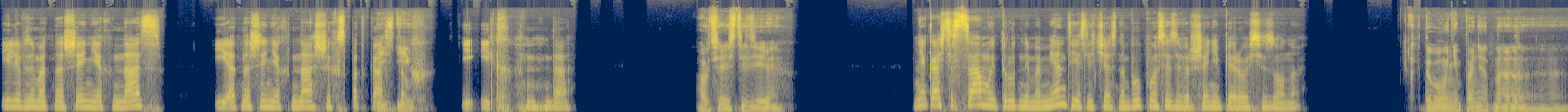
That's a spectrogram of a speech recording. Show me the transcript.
или взаимоотношениях нас и отношениях наших с И подкастом? их. И их, да. А у тебя есть идея? Мне кажется, самый трудный момент, если честно, был после завершения первого сезона. Когда было непонятно,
